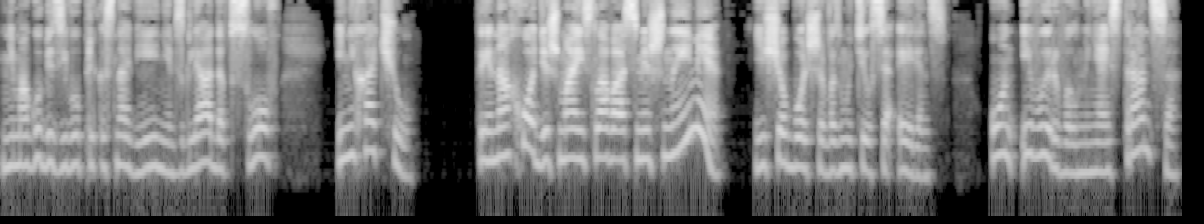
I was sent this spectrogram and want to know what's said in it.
Не могу без его прикосновений, взглядов, слов. И не хочу. «Ты находишь мои слова смешными?» Еще больше возмутился Эринс. Он и вырвал меня из транса,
